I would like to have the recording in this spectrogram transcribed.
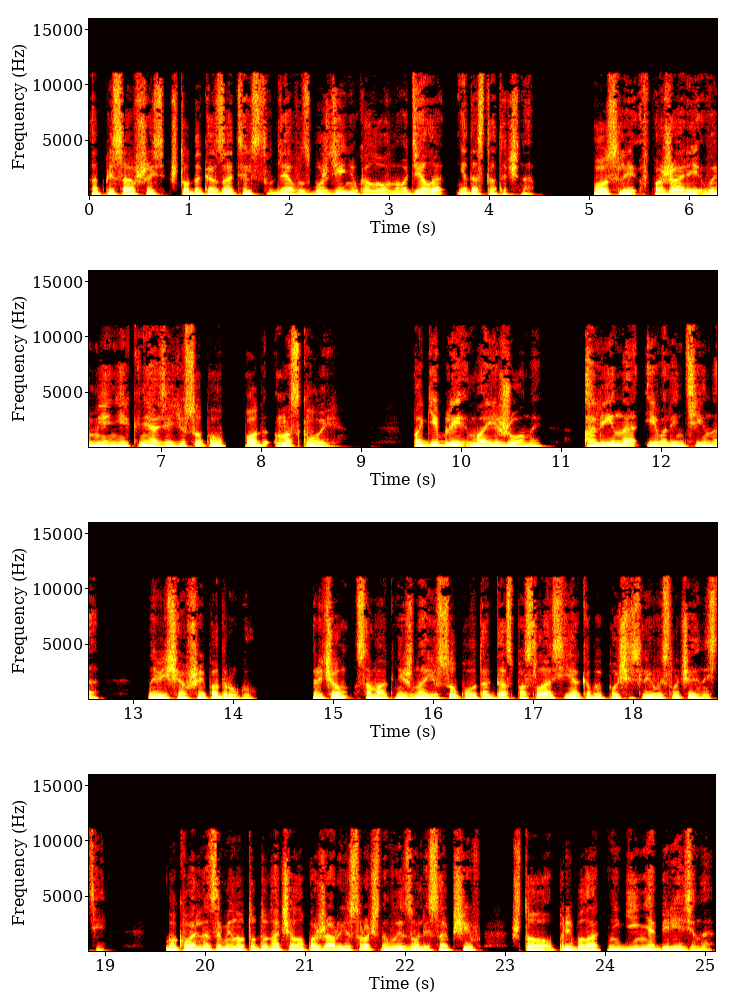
отписавшись, что доказательств для возбуждения уголовного дела недостаточно. После в пожаре в имении князя Юсупова под Москвой погибли мои жены Алина и Валентина, навещавшие подругу. Причем сама княжна Юсупова тогда спаслась якобы по счастливой случайности. Буквально за минуту до начала пожара ее срочно вызвали, сообщив, что прибыла княгиня Березина.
